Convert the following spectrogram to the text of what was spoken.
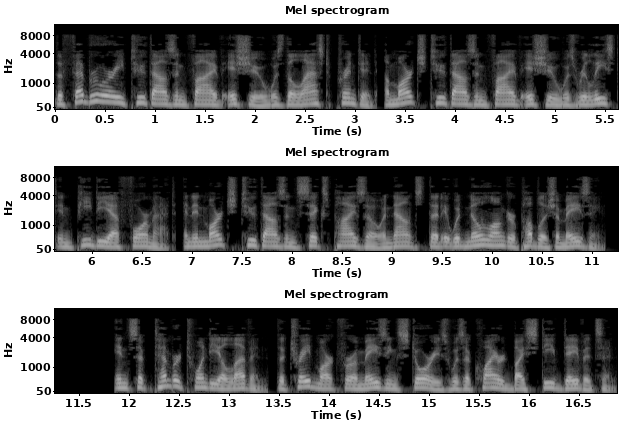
The February 2005 issue was the last printed, a March 2005 issue was released in PDF format, and in March 2006 Paizo announced that it would no longer publish Amazing. In September 2011, the trademark for Amazing Stories was acquired by Steve Davidson.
